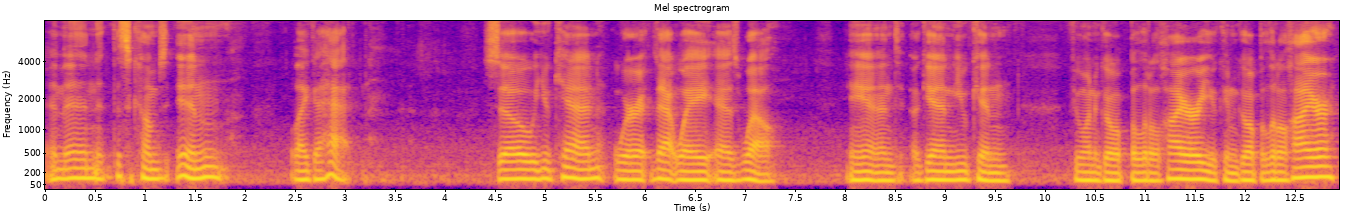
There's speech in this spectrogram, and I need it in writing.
and then this comes in like a hat. So you can wear it that way as well. And again, you can, if you want to go up a little higher, you can go up a little higher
